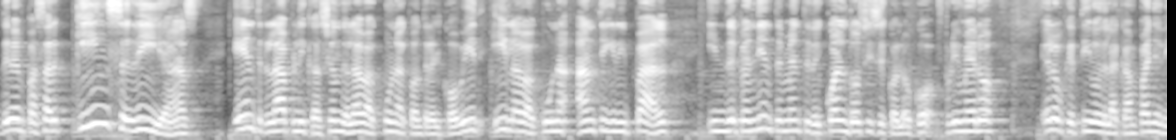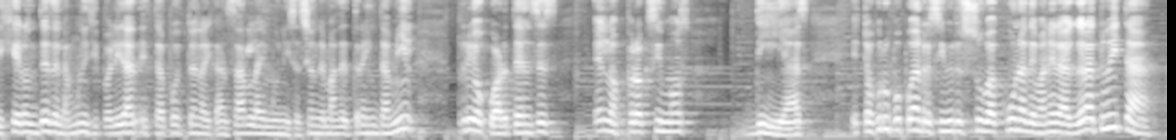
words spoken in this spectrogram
Deben pasar 15 días entre la aplicación de la vacuna contra el COVID y la vacuna antigripal, independientemente de cuál dosis se colocó primero. El objetivo de la campaña, dijeron desde la municipalidad, está puesto en alcanzar la inmunización de más de 30.000 riocuartenses en los próximos días. Estos grupos pueden recibir su vacuna de manera gratuita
